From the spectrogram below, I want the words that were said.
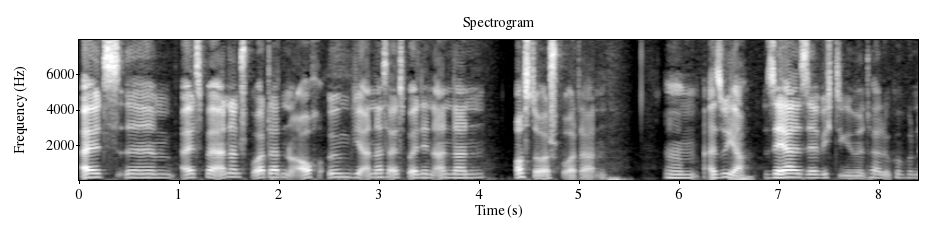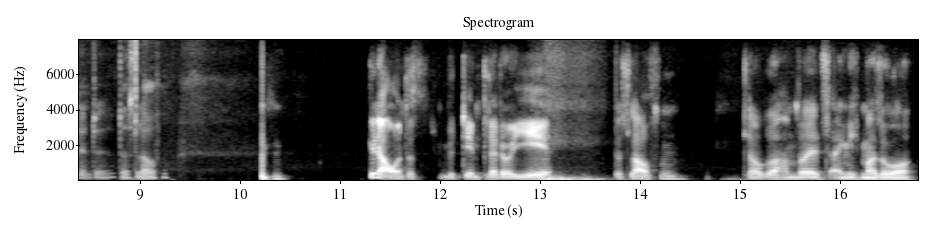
als, ähm, als bei anderen Sportarten, auch irgendwie anders als bei den anderen Ausdauersportarten. Ähm, also ja, mhm. sehr, sehr wichtige mentale Komponente, das Laufen. Mhm. Genau, und das mit dem Plädoyer das Laufen, glaube, haben wir jetzt eigentlich mal so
